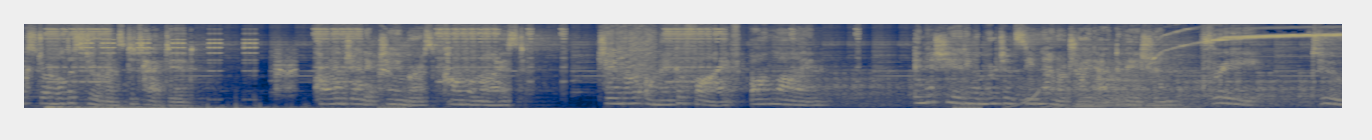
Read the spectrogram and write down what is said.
External disturbance detected. Cryogenic chambers compromised. Chamber Omega 5 online. Initiating emergency nanotrite activation. Three, two,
